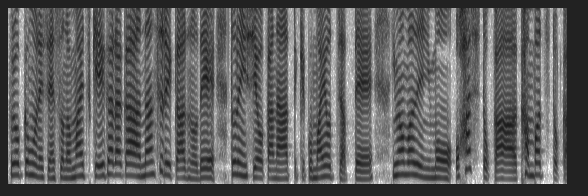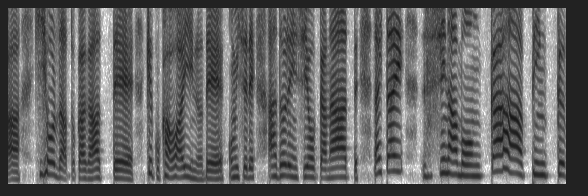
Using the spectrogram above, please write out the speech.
付録もですね、その毎月絵柄が何種類かあるので、どれにしようかなって結構迷っちゃって、今までにもお箸とか缶バッジとかキーホルダーとかがあって、結構可愛いので、お店で、あ、どれにしようかなって。だいたいシナモンか、ピンクっ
